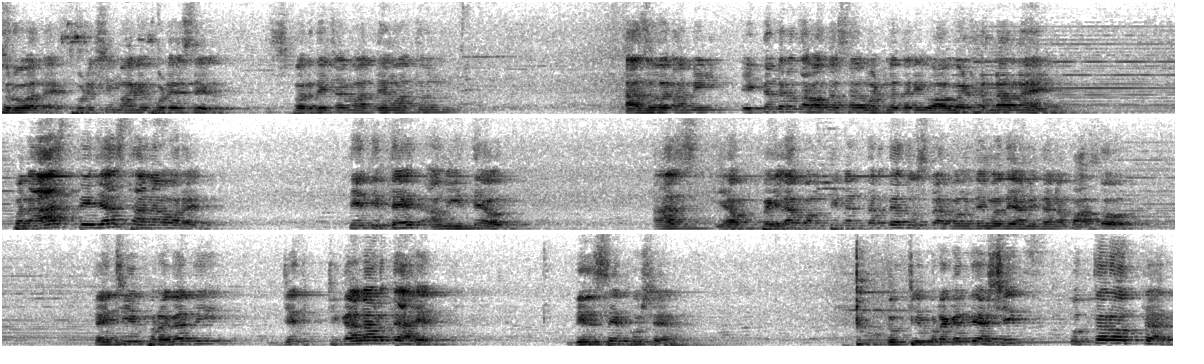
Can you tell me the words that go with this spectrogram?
सुरुवात आहे. थोडीशी मागे पुढे असेल स्पर्धेच्या माध्यमातून आजवर आम्ही एकत्रच आहोत असं म्हटलं तरी वावगं ठरणार नाही. पण आज ते ज्या स्थानावर आहेत ते तिथे आम्ही इथे आहोत. आज ह्या पहिल्या पंक्तीनंतर त्या दुसऱ्या पंक्तीमध्ये आम्ही त्यांना पाहतो. त्यांची प्रगती जे ठिकाणावर ते आहेत दिलसे खुश आहे. तुमची प्रगती अशीच उत्तरोत्तर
